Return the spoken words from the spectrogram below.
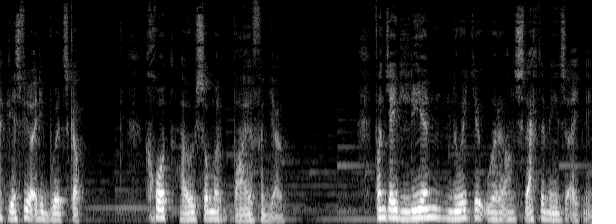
Ek lees vir jou uit die boodskap. God hou sommer baie van jou. Want jy leen nooit jou ore aan slegte mense uit nie.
